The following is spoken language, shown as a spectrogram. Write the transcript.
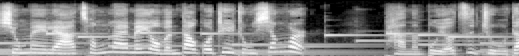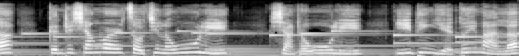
兄妹俩从来没有闻到过这种香味儿。他们不由自主地跟着香味儿走进了屋里，想着屋里。一定也堆满了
